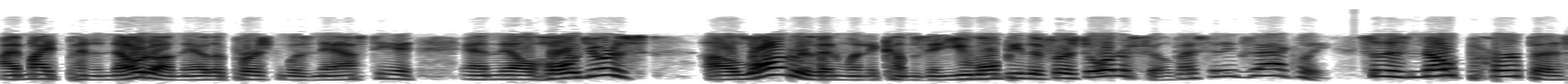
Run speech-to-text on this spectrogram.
I might pin a note on there. The person was nasty, and they'll hold yours uh, longer than when it comes in. You won't be the first order filled. I said, Exactly. So there's no purpose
